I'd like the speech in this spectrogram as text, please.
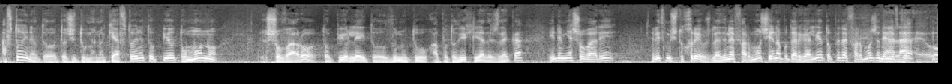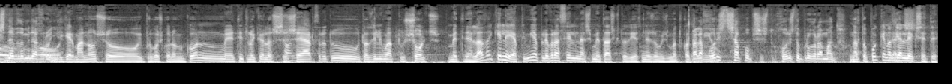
Αυτό είναι το, το ζητούμενο και αυτό είναι το οποίο το μόνο σοβαρό το οποίο λέει το Δούνου του από το 2010 είναι μια σοβαρή ρύθμιση του χρέους. Δηλαδή να εφαρμόσει ένα από τα εργαλεία το οποίο τα εφαρμόζει τα ναι, τελευταία 60-70 χρόνια. Ο Γερμανός, ο Υπουργός Οικονομικών, με τίτλο κιόλας σε άρθρο του το δίλημα του Σόλτς με την Ελλάδα και λέει: Από τη μία πλευρά θέλει να συμμετάσχει το Διεθνές Νομισματικό Ταμείο. Αλλά χωρίς τις απόψεις του, χωρίς το πρόγραμμά του. Να το πω και να διαλέξετε.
